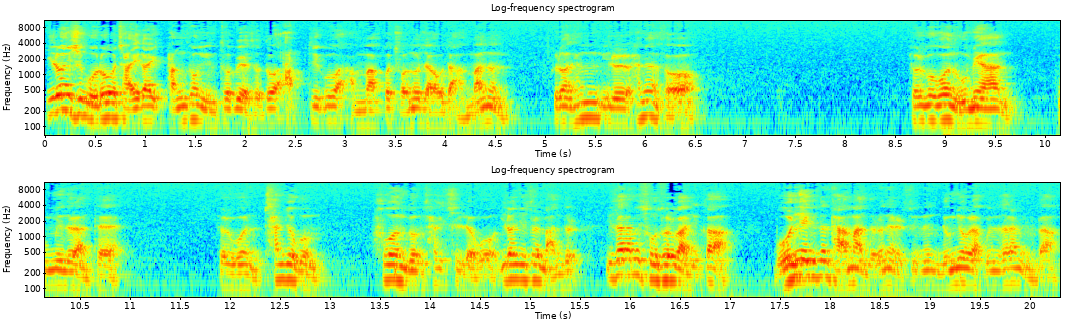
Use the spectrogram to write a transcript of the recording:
이런 식으로 자기가 방송 인터뷰에서도 앞뒤고 안 맞고 전후좌우도 안 맞는 그런 행위를 하면서 결국은 우매한 국민들한테 결국은 찬조금, 후원금 사기치려고 이런 짓을 만들, 이 사람이 소설가니까 뭔 얘기든 다 만들어낼 수 있는 능력을 갖고 있는 사람입니다.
